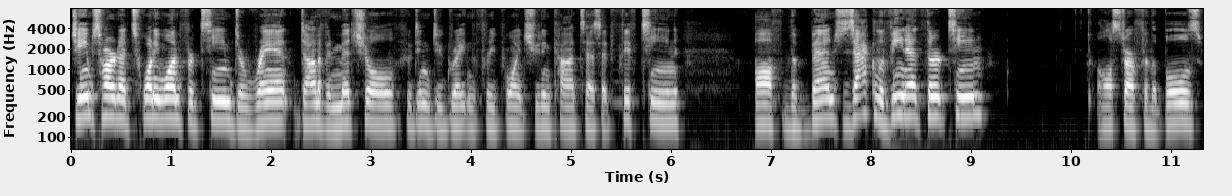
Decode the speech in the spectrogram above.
James Harden had 21 for Team Durant. Donovan Mitchell, who didn't do great in the three point shooting contest, had 15 off the bench. Zach LaVine had 13. All star for the Bulls.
